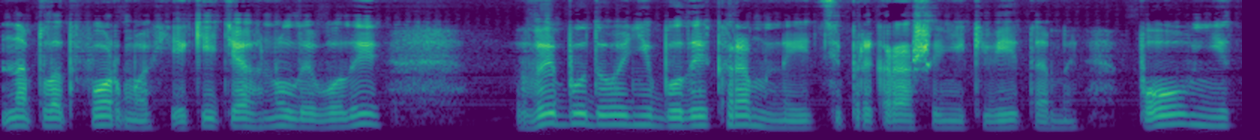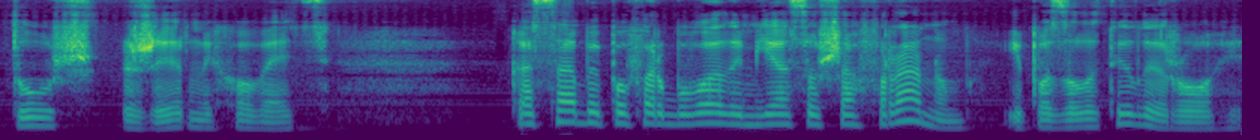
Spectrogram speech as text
На платформах, які тягнули воли, вибудовані були крамниці, прикрашені квітами, повні туш жирних овець. Касаби пофарбували м'ясо шафраном і позолотили роги.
